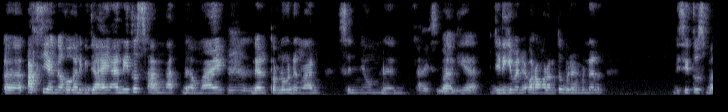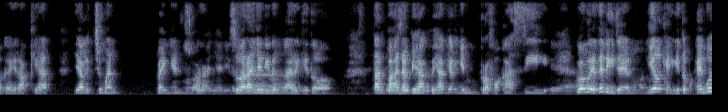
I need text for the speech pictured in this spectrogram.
eh, aksi yang dilakukan di Kejayaan itu sangat damai Hmm. dan penuh dengan senyum dan Ah, bahagia jadi gimana orang-orang tuh benar-benar di situ sebagai rakyat yang cuman pengen Suaranya didengar. suaranya didengar gitu loh tanpa Ya ada pihak-pihak yang ingin memprovokasi Iya. gue ngeliatnya di Giant memanggil kayak gitu makanya gue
